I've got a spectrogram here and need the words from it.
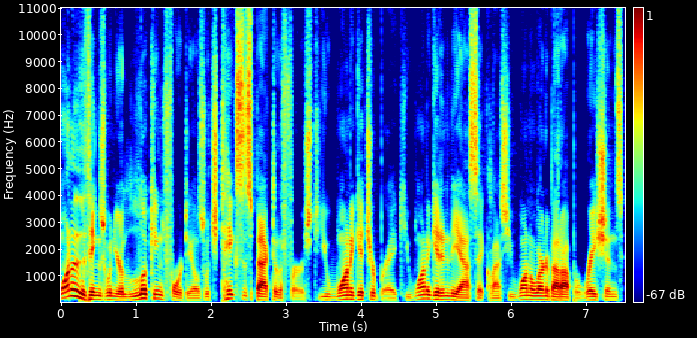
one of the things when you're looking for deals, which takes us back to the first, you want to get your break, you want to get into the asset class, you want to learn about operations.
